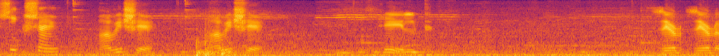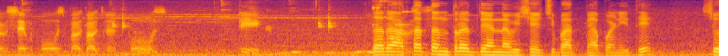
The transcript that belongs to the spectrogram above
शिक्षण. भविष्य. भविष्य. Health zero zero seven pause button pause. Take. तर आता तंत्रज्ञानाविषयीची बातमी आपण इथे शो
